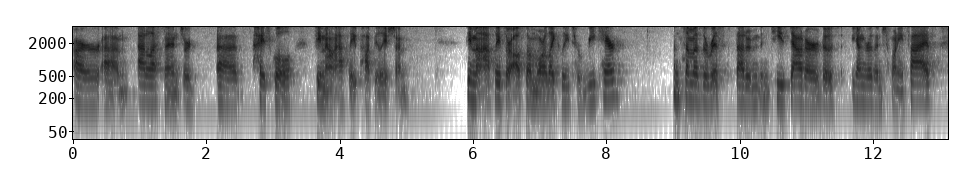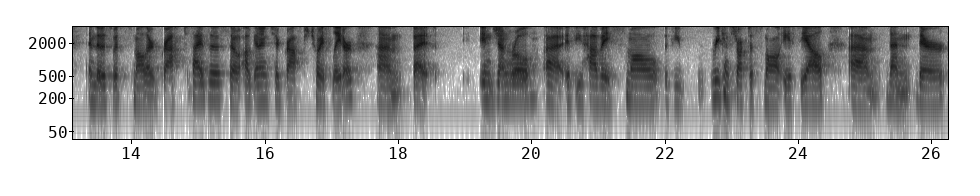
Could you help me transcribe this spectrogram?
our um, adolescent or uh, high school female athlete population. Female athletes are also more likely to re-tear. And some of the risks that have been teased out are those younger than 25 and those with smaller graft sizes. So I'll get into graft choice later. Um, but in general, uh, if you have a small, if you reconstruct a small ACL, um, then their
